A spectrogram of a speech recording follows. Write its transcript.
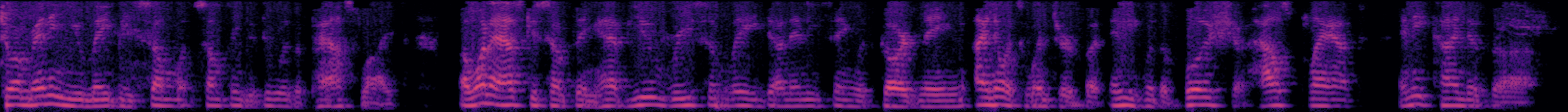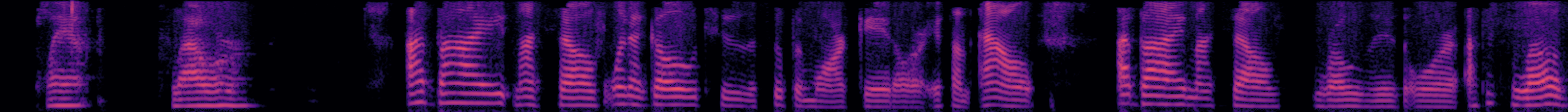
Tormenting you may be somewhat something to do with a past life. I want to ask you something. Have you recently done anything with gardening? I know it's winter, but anything with a bush, a house plant, any kind of uh, plant, flower? I buy myself when I go to the supermarket or if I'm out, I buy myself roses or I just love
